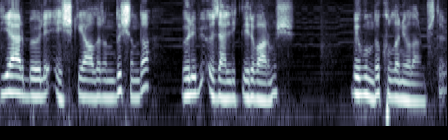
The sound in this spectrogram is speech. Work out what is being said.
diğer böyle eşkıyaların dışında böyle bir özellikleri varmış. Ve bunu da kullanıyorlarmış tabi.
